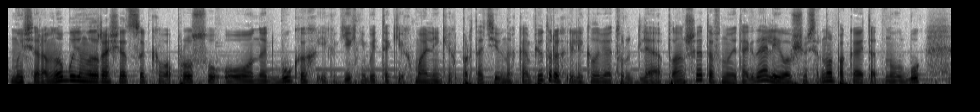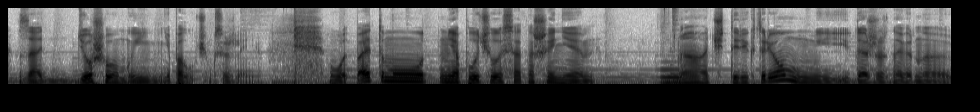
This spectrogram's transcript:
мы все равно будем возвращаться к вопросу о нетбуках и каких-нибудь таких маленьких портативных компьютерах или клавиатур для планшетов, ну и так далее. И, в общем, все равно пока этот ноутбук за дешево мы не получим, к сожалению. Вот, поэтому у меня получилось соотношение 4 а, к 3 и даже, наверное,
